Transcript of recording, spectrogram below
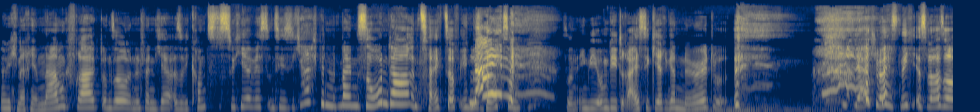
habe ich nach ihrem Namen gefragt und so. Und dann fand ich, ja, also wie kommt es, dass du hier bist? Und sie so, ja, ich bin mit meinem Sohn da und zeigt so auf ihn. Nein! So ein, so ein irgendwie um die 30-jähriger Nerd. ja, ich weiß nicht, es war so,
